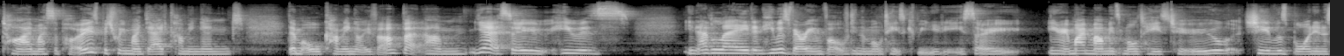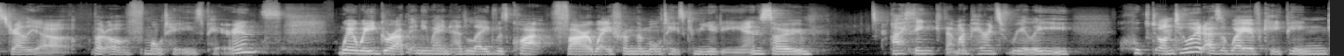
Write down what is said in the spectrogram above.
time, I suppose, between my dad coming and them all coming over. But um, yeah, so he was in Adelaide and he was very involved in the Maltese community. So, you know, my mum is Maltese too. She was born in Australia, but of Maltese parents. Where we grew up, anyway, in Adelaide, was quite far away from the Maltese community. And so I think that my parents really hooked onto it as a way of keeping,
